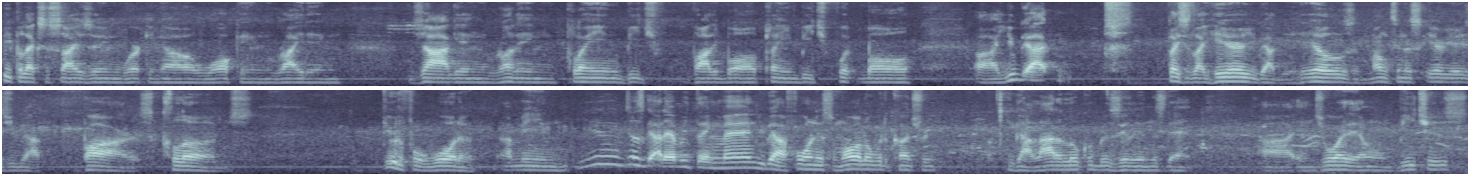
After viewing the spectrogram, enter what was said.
people exercising, working out, walking, riding, jogging, running, playing beach volleyball, playing beach football. Uh, you got places like here, you got the hills and mountainous areas, you got bars, clubs, beautiful water. I mean, you just got everything, man. You got foreigners from all over the country. You got a lot of local Brazilians that uh, enjoy their own beaches.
